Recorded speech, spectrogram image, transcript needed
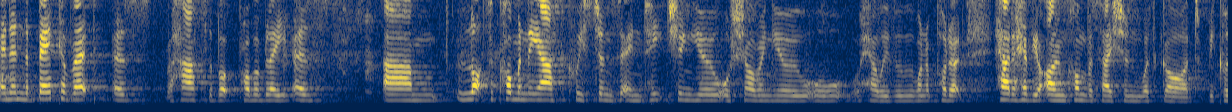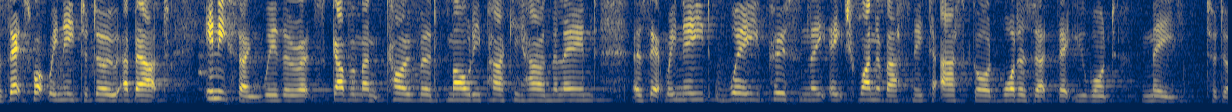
And in the back of it is half the book probably is um, lots of commonly asked questions and teaching you or showing you or however we want to put it how to have your own conversation with God because that's what we need to do about anything, whether it's government, COVID, Māori, Pākehā and the land, is that we need, we personally, each one of us need to ask God, what is it that you want me to do?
